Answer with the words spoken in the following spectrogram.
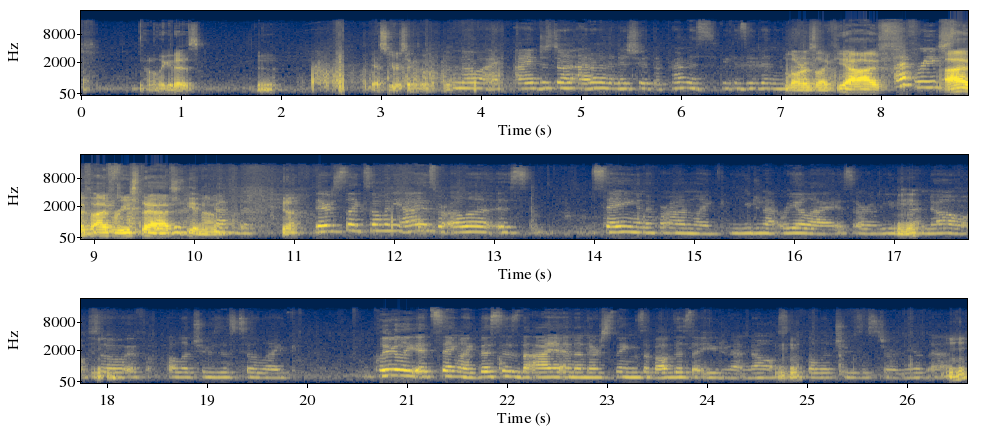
I don't think it is. Yeah. Yes, you were saying something. No, I, I just don't. I don't have an issue with the premise because even Laura's like, yeah, I've I've reached. I've I've reached that, you know. Yeah. There's like so many ayahs where Allah is saying in the Quran like you do not realize or you do Mhm. not know. So if Allah chooses to like clearly it's saying like this is the ayah and then there's things above this that you do not know. So Mhm. if Allah chooses to reveal that. Mhm,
